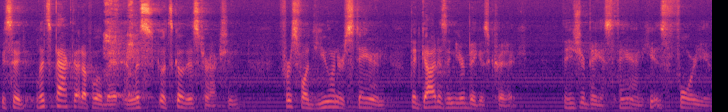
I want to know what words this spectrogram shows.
We said, let's back that up a little bit and let's, let's go this direction. First of all, do you understand that God isn't your biggest critic? That He's your biggest fan. He is for you.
